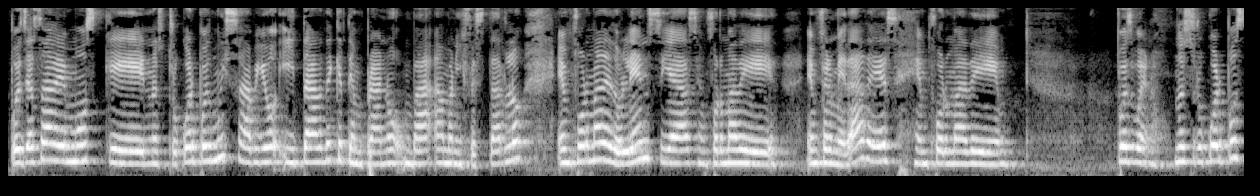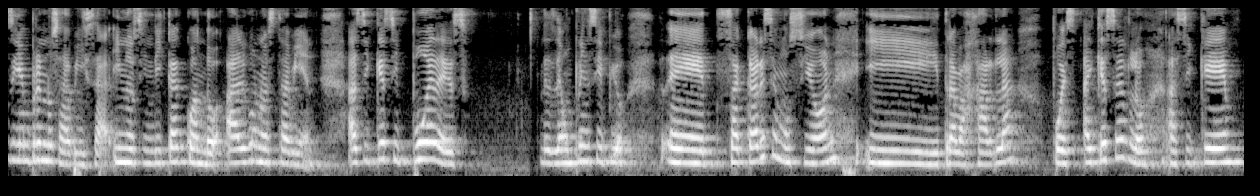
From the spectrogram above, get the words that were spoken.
pues ya sabemos que nuestro cuerpo es muy sabio y tarde que temprano va a manifestarlo en forma de dolencias, en forma de enfermedades, en forma de... Pues bueno, nuestro cuerpo siempre nos avisa y nos indica cuando algo no está bien. Así que si puedes desde un principio, eh, sacar esa emoción y trabajarla, pues hay que hacerlo. Así que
